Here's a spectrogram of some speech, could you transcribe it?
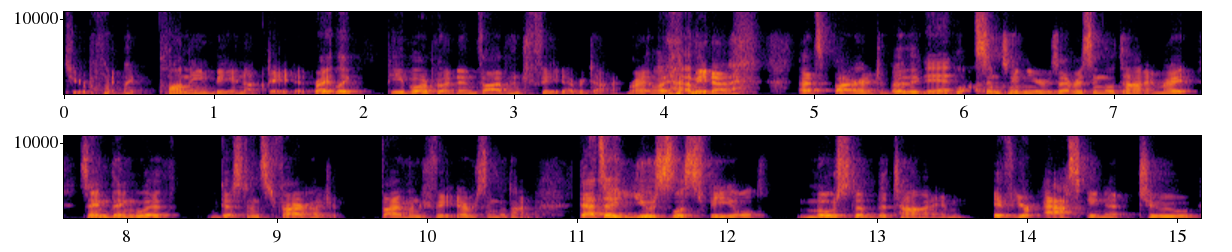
to your point, like plumbing being updated, right? Like people are putting in 500 feet every time, right? Like I mean, uh, that's fire hydrant, but like Yeah. less than 10 years every single time, right? Same thing with distance to fire hydrant, 500 feet every single time. That's a useless field most of the time if you're asking it to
